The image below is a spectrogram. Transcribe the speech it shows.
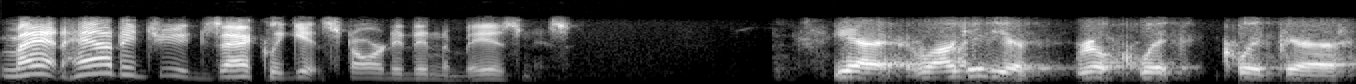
Matt, how did you exactly get started in the business? Yeah, well, I'll give you a real quick, quick uh,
